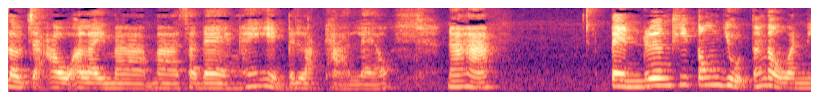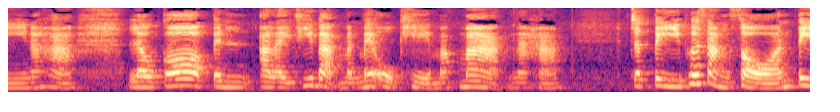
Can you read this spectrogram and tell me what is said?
เราจะเอาอะไรมามาแสดงให้เห็นเป็นหลักฐานแล้วนะคะเป็นเรื่องที่ต้องหยุดตั้งแต่วันนี้นะคะ แล้วก็เป็นอะไรที่แบบมันไม่โอเคมากๆนะคะ จะตีเพื่อสั่งสอนตี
